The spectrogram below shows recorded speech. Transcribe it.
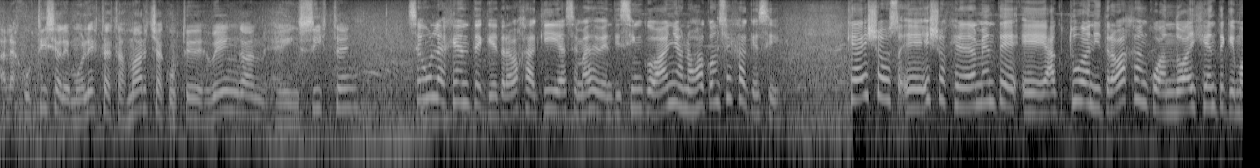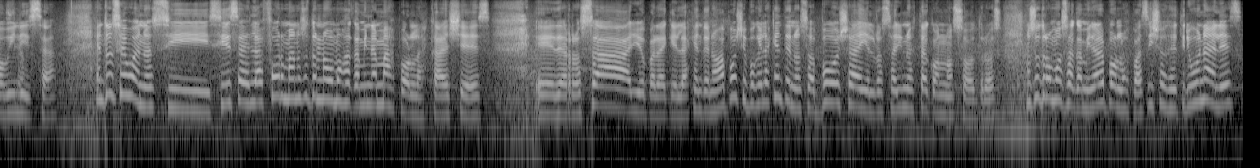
¿A la justicia le molesta estas marchas, que ustedes vengan e insisten? Según la gente que trabaja aquí hace más de 25 años, nos aconseja que sí que ellos, eh, ellos generalmente eh, actúan y trabajan cuando hay gente que moviliza. Entonces, bueno, si, si, esa es la forma, nosotros no vamos a caminar más por las calles eh, de Rosario para que la gente nos apoye, porque la gente nos apoya y el rosarino está con nosotros. Nosotros vamos a caminar por los pasillos de tribunales,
